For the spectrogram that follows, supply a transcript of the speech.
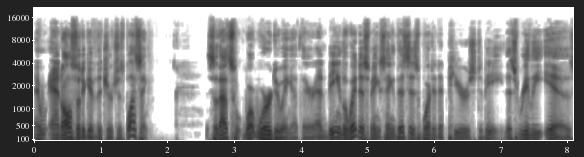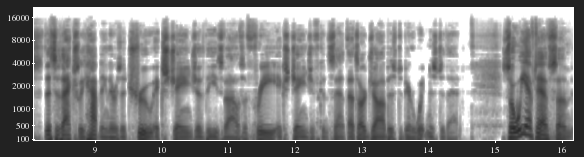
and and also to give the church's blessing. So that's what we're doing out there. And being the witness, being saying, this is what it appears to be. This really is. This is actually happening. There's a true exchange of these vows, a free exchange of consent. That's our job is to bear witness to that. So we have to have some,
